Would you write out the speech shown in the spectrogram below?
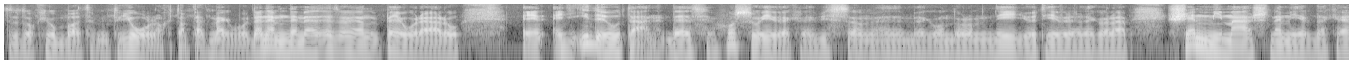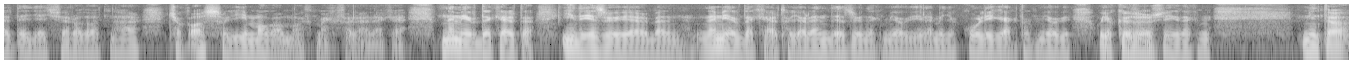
tudok jobbat, mint hogy jól laktam, tehát megvolt. De nem, nem ez, olyan pejoráló. Én egy idő után, de ez hosszú évekre vissza gondolom, négy-öt évre legalább, semmi más nem érdekelt egy-egy feladatnál, csak az, hogy én magamnak megfelelek-e. Nem érdekelt a idézőjelben, nem érdekelt, hogy a rendezőnek mi a vélemény, a kollégáknak mi a vélemény, hogy a közönségnek mi mint a,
